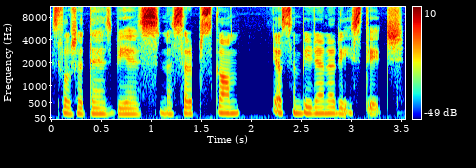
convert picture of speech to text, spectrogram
Slušate SBS na srpskom. Ja sam Biljana Ristić.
